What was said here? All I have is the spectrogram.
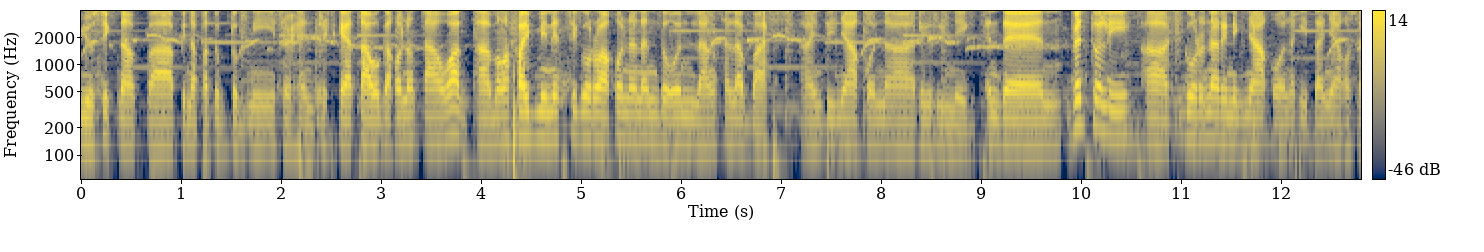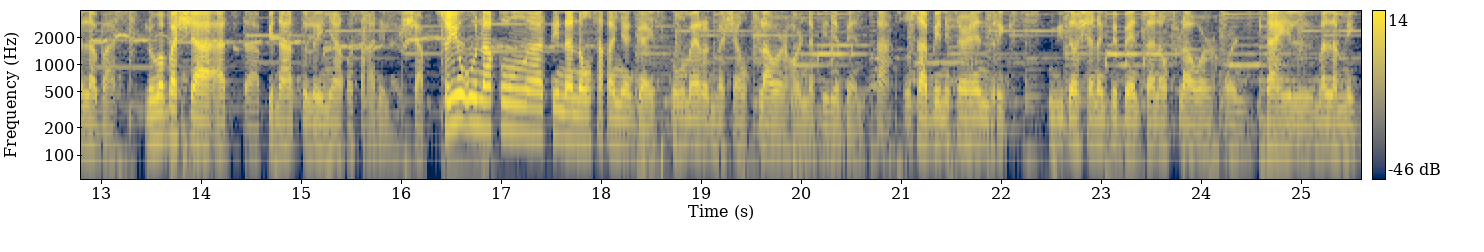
music na pa pinapatugtog ni Sir Hendrix kaya tawag ako ng tawag. Ah, mga 5 minutes siguro ako na nandoon lang sa labas. Ah, hindi niya ako naririnig. And then eventually, ah, siguro narinig niya ako, nakita niya ako sa labas. Lumabas siya at ah, pinatuloy niya ako sa kanilang shop. So yung una kong ah, tinanong sa kanya guys kung meron ba siyang flower horn na binebenta. So sabi ni Sir Hendrix, hindi daw siya nagbebenta ng flower horn dahil malamig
